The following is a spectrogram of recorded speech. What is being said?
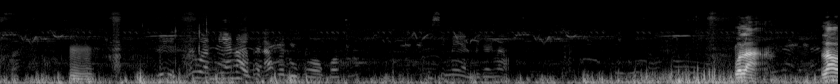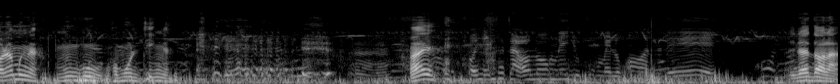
กว่ะอืมหรือหรือว่าเมียน้อยเพิ่นเอากระดูกออกบ่คือสิแม่นไปจังเนาะบ่ล่ะเล่านะมึงน่ะมึงหูข้อมูลจริงน่ะไปพอยเห็นเขาจะเอาลงในอยู่กลุ่มไม่ลูกอ่อนน่ะเด้นี่ได้ต่อล่ะ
